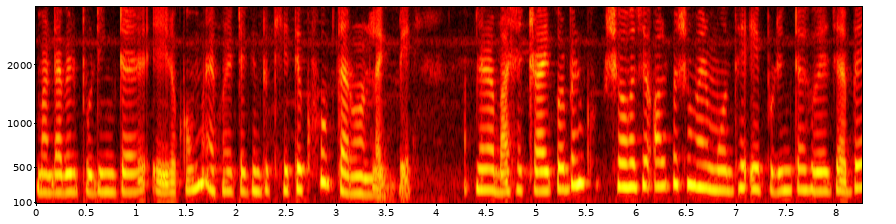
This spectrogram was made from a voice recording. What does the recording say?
আমার ডাবের পুডিংটার এইরকম এখন এটা কিন্তু খেতে খুব দারুণ লাগবে। আপনারা বাসায় ট্রাই করবেন, খুব সহজে অল্প সময়ের মধ্যে এই পুডিংটা হয়ে যাবে।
